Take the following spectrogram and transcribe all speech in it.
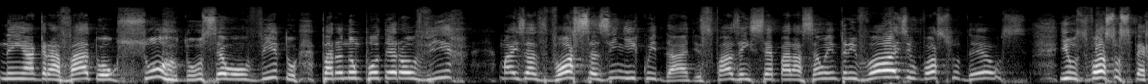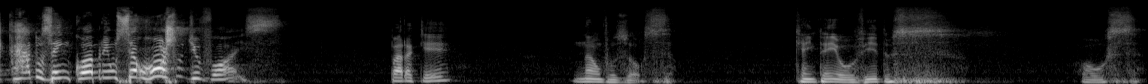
nem agravado ou surdo o seu ouvido para não poder ouvir, mas as vossas iniquidades fazem separação entre vós e o vosso Deus, e os vossos pecados encobrem o seu rosto de vós. Para que não vos ouça. Quem tem ouvidos, ouça.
